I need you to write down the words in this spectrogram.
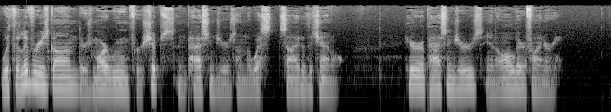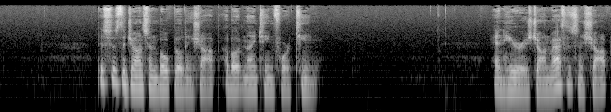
With the liveries gone, there's more room for ships and passengers on the west side of the channel. Here are passengers in all their finery. This is the Johnson Boat Building Shop about 1914. And here is John Matheson's shop,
